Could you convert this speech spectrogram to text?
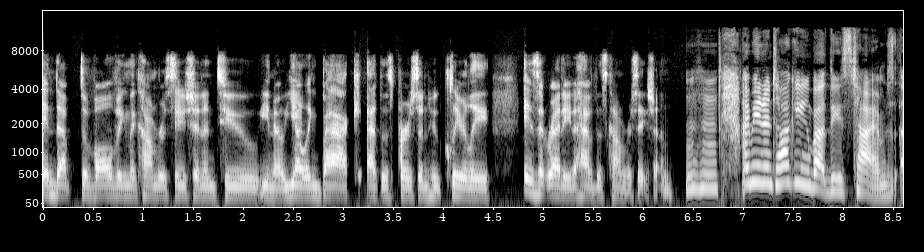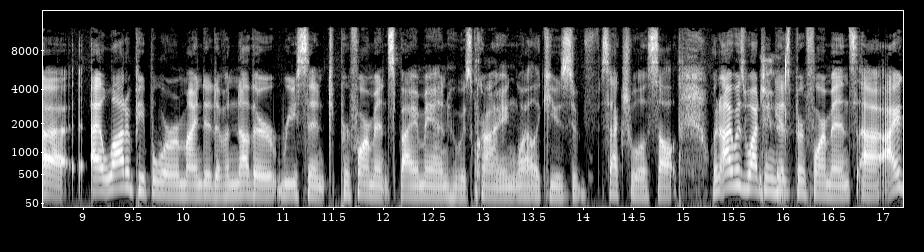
end up devolving the conversation into you know yelling back at this person who clearly isn't ready to have this conversation. Mm-hmm. i mean in talking about these times uh, a lot of people were reminded of another recent performance by a man who was crying while accused of sexual assault. When i was watching his performance uh, I,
